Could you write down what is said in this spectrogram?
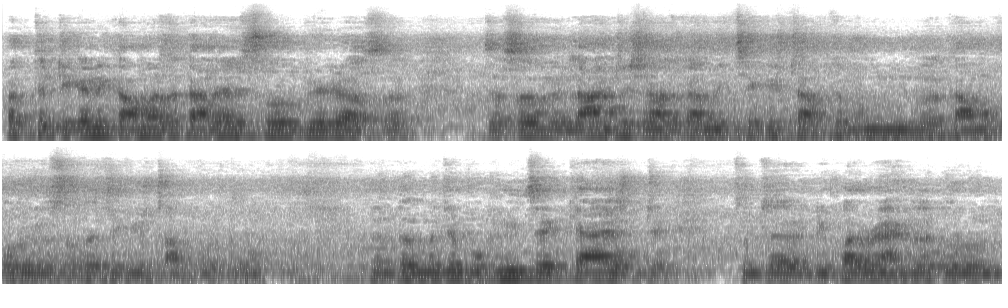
प्रत्येक ठिकाणी कामाचं कार्य स्वरूप वेगळं असतं. जसं लहान स्टेशन आलं तर आम्ही चेकिंग स्टाफचं पण कामं करून स्वतः चेकिंग स्टाफ करतो. नंतर म्हणजे बुकिंगचे कॅश तुमचं डिपार्टमेंट हँडल करून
